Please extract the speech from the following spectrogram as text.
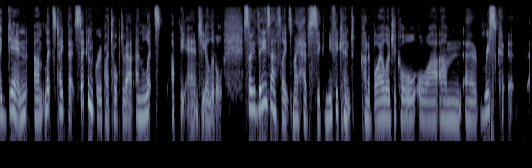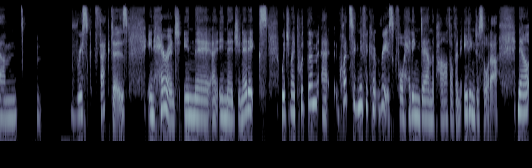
again, um, let's take that second group I talked about and let's up the ante a little. So these athletes may have significant kind of biological or um, uh, risk um, risk factors inherent in their uh, in their genetics which may put them at quite significant risk for heading down the path of an eating disorder. Now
